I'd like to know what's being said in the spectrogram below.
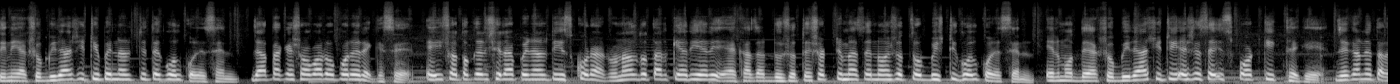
তিনি একশো বিরাশিটি পেনাল্টিতে গোল করেছেন, যা তাকে সবার ওপরে রেখেছে। এই শতকের সেরা পেনাল্টি স্কোরার রোনালদো তার ক্যারিয়ারে এক হাজার দুশো তেষট্টি ম্যাচে নয়শো চব্বিশটি গোল করেছেন। এর মধ্যে একশো বিরাশিটি এসেছে স্পট কিক থেকে, যেখানে তার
